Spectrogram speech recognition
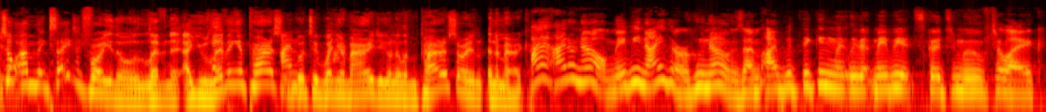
So I'm excited for you, though. Living, are you living in Paris? Are you I'm- going to when you're married? You're going to live in Paris or in, in America? I, I don't know. Maybe neither. Who knows? I'm, I've been thinking lately that maybe it's good to move to like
